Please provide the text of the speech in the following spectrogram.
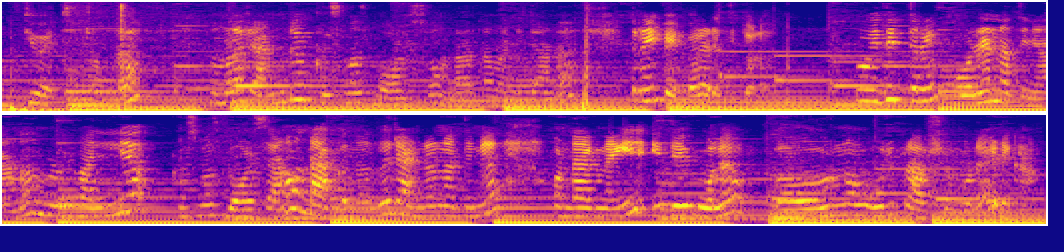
മുക്കി വെച്ചിട്ടുണ്ട്. നമ്മൾ രണ്ട് ക്രിസ്മസ് ബോൾസും ഉണ്ടാക്കാൻ വേണ്ടിയിട്ടാണ് ഇത്രയും പേപ്പർ എടുത്തിട്ടുള്ളത്. അപ്പോൾ ഇത് ഇത്രയും ഒരെണ്ണത്തിനാണ് നമ്മൾ വലിയ ക്രിസ്മസ് ബോൾസ് ആണ് ഉണ്ടാക്കുന്നത്. രണ്ടെണ്ണത്തിന് ഉണ്ടാക്കണമെങ്കിൽ ഇതേപോലെ ഒന്ന് ഒരു പ്രാവശ്യം കൂടെ എടുക്കണം.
